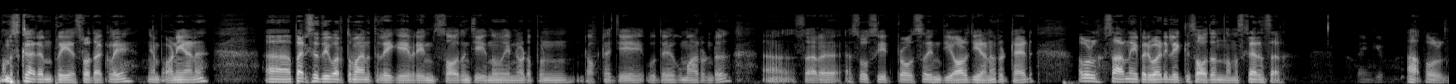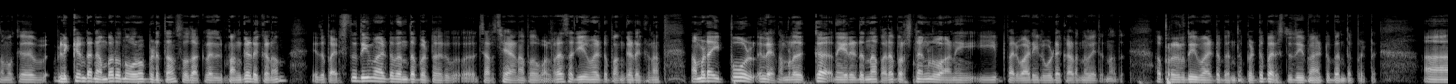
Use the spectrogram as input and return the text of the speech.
നമസ്കാരം പ്രിയ ശ്രോതാക്കളെ. ഞാൻ പോണിയാണ് പരിസ്ഥിതി വർത്തമാനത്തിലേക്ക് ഇവരെയും സ്വാഗതം ചെയ്യുന്നു. എന്നോടൊപ്പം ഡോക്ടർ ജെ ഉദയകുമാർ ഉണ്ട് സാറ് അസോസിയേറ്റ് പ്രൊഫസർ ഇൻ ജിയോളജിയാണ് റിട്ടയർഡ്. അപ്പോൾ സാറിന് ഈ പരിപാടിയിലേക്ക് സ്വാഗതം. നമസ്കാരം സാർ. ആ, അപ്പോൾ നമുക്ക് വിളിക്കേണ്ട നമ്പർ ഒന്ന് ഓർമ്മപ്പെടുത്താം. ശ്രോതാക്കളിൽ പങ്കെടുക്കണം. ഇത് പരിസ്ഥിതിയുമായിട്ട് ബന്ധപ്പെട്ട ഒരു ചർച്ചയാണ്. അപ്പോൾ വളരെ സജീവമായിട്ട് പങ്കെടുക്കണം. നമ്മുടെ ഇപ്പോൾ അല്ലേ നമ്മളൊക്കെ നേരിടുന്ന പല പ്രശ്നങ്ങളുമാണ് ഈ- പരിപാടിയിലൂടെ കടന്നു വരുന്നത്. പ്രകൃതിയുമായിട്ട് ബന്ധപ്പെട്ട് പരിസ്ഥിതിയുമായിട്ട് ബന്ധപ്പെട്ട്.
